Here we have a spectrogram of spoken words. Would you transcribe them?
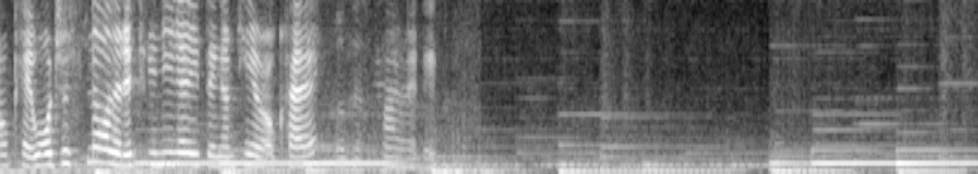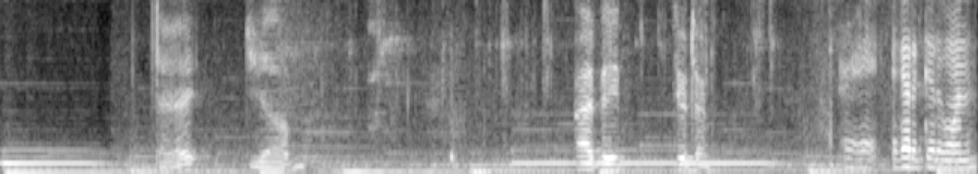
Okay, well just know that if you need anything, I'm here, okay? Okay. Alrighty. Alright, job. Alright, babe. It's your turn. All right, I got a good one.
